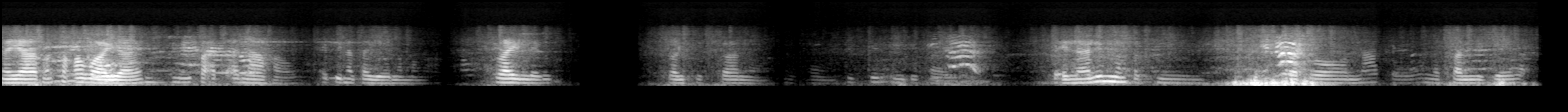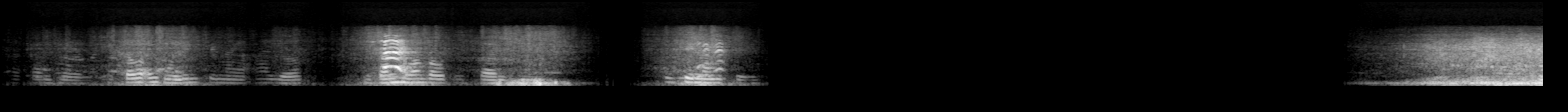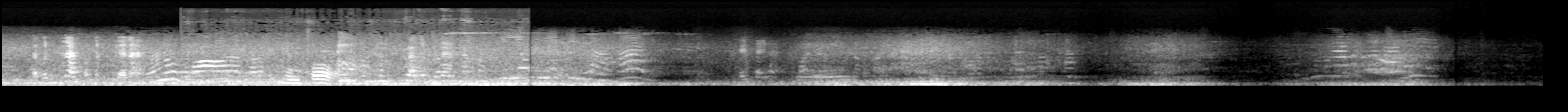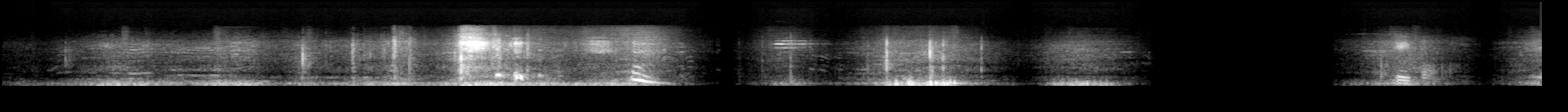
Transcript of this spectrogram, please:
nayari sa kawayan, may pa at anahaw, ay pinatayo ng mga Fraileng Franciscano noong 1585. Sa ilalim ng pagpatronato na San Miguel Arcangel, ito ay muling pinaayos ni San Juan Bautista noong 1592. Pagod na, pagod ka na. Yan po. Pagod na.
